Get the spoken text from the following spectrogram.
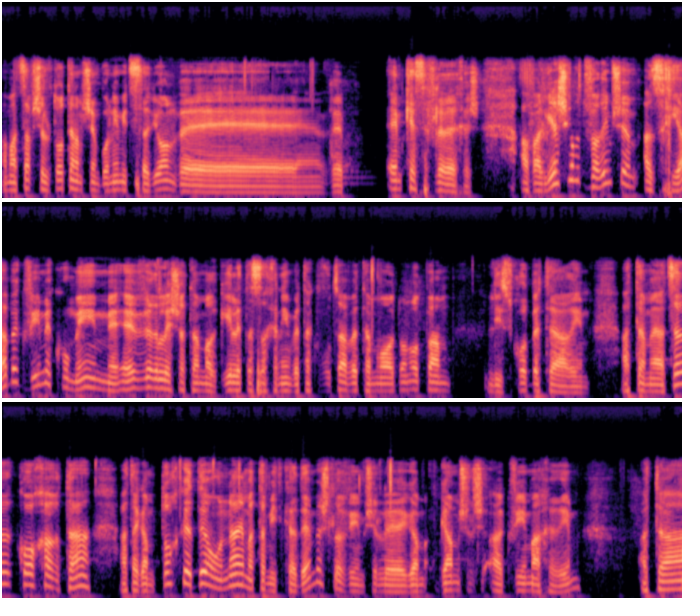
המצב של טוטנאם שהם בונים איצטדיון ו... ואין כסף לרכש. אבל יש גם דברים שהם, הזכייה בגביעים מקומיים, מעבר לשאתה מרגיל את השחקנים ואת הקבוצה ואת המועדון עוד פעם, לזכות בתארים. אתה מייצר כוח הרתעה, אתה גם תוך כדי עונה, אם אתה מתקדם בשלבים של, גם, גם של הגביעים האחרים, אתה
